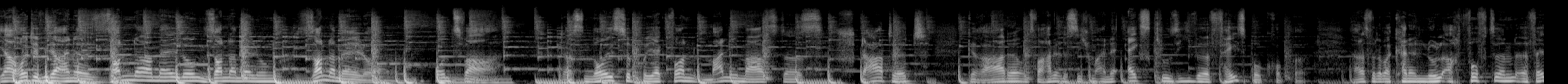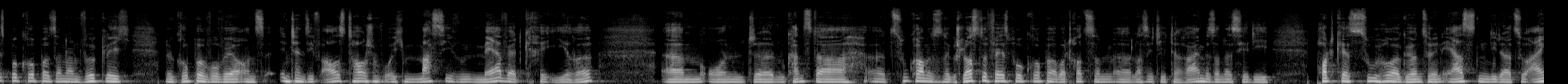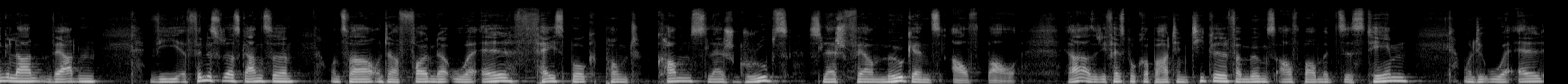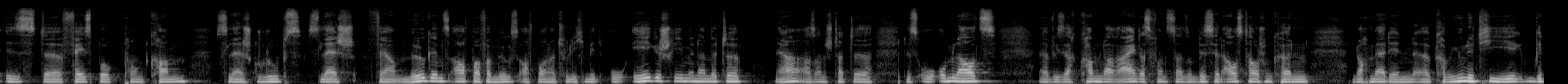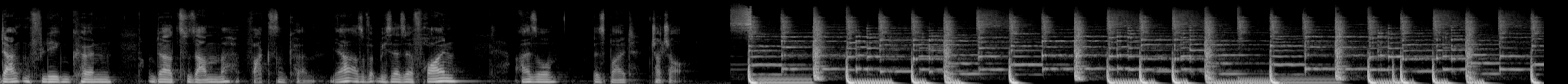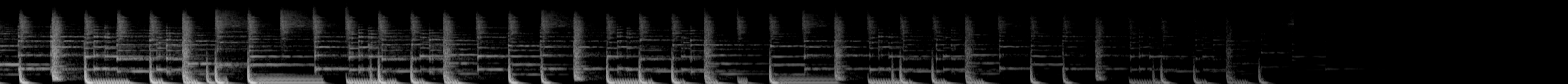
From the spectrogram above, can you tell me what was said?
Ja, heute wieder eine Sondermeldung, Sondermeldung, Sondermeldung. Und zwar das neueste Projekt von Money Masters startet gerade. Und zwar handelt es sich um eine exklusive Facebook-Gruppe. Ja, das wird aber keine 0815 äh, Facebook-Gruppe, sondern wirklich eine Gruppe, wo wir uns intensiv austauschen, wo ich massiven Mehrwert kreiere. Ähm, und äh, du kannst da äh, zukommen. Es ist eine geschlossene Facebook-Gruppe, aber trotzdem äh, lasse ich dich da rein. Besonders hier die Podcast-Zuhörer gehören zu den ersten, die dazu eingeladen werden. Wie findest du das Ganze? Und zwar unter folgender URL facebook.com slash groups slash Vermögensaufbau. Ja, also die Facebook-Gruppe hat den Titel Vermögensaufbau mit System und die URL ist äh, facebook.com slash groups slash Vermögensaufbau. Vermögensaufbau natürlich mit OE geschrieben in der Mitte. Ja, also anstatt äh, des O-Umlauts, äh, wie gesagt, kommen da rein, dass wir uns da so ein bisschen austauschen können, noch mehr den äh, Community-Gedanken pflegen können und da zusammen wachsen können. Ja, also würde mich sehr, sehr freuen. Also bis bald. Ciao, ciao.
